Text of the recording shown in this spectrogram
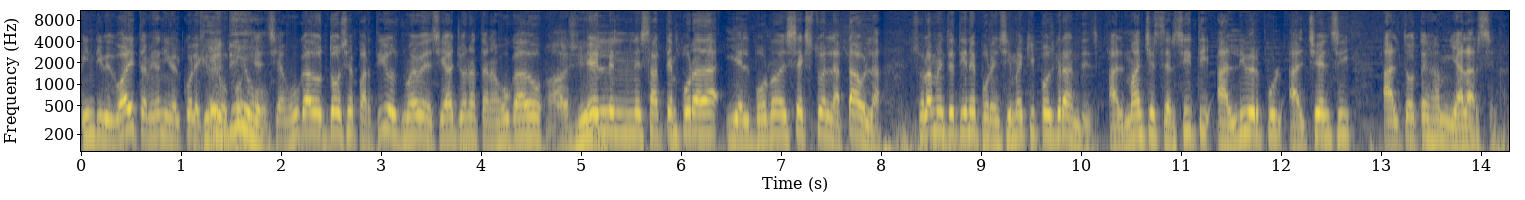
individual y también a nivel colectivo, ¿Quién porque se han jugado 12 partidos, 9 decía Jonathan, ha jugado Ah, sí. él en esta temporada y el Borno de sexto en la tabla. Solamente tiene por encima equipos grandes, al Manchester City, al Liverpool, al Chelsea, al Tottenham y al Arsenal.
